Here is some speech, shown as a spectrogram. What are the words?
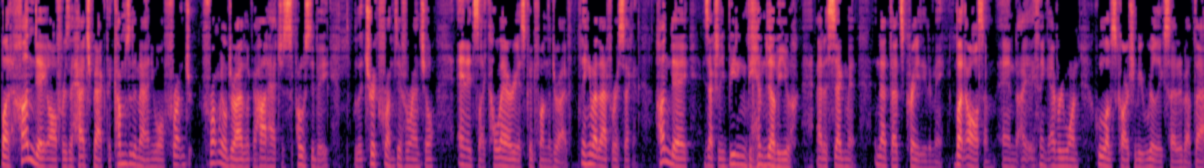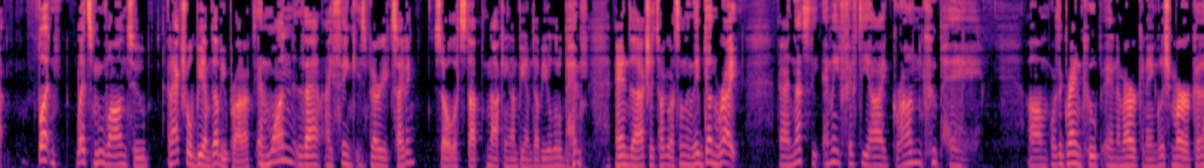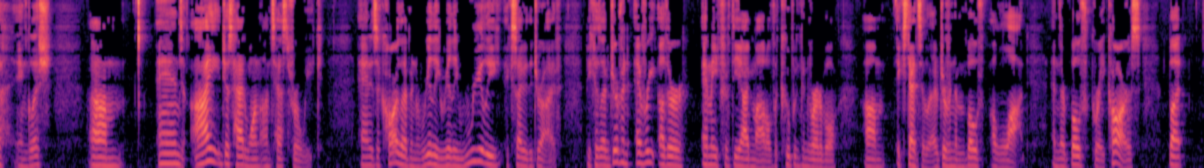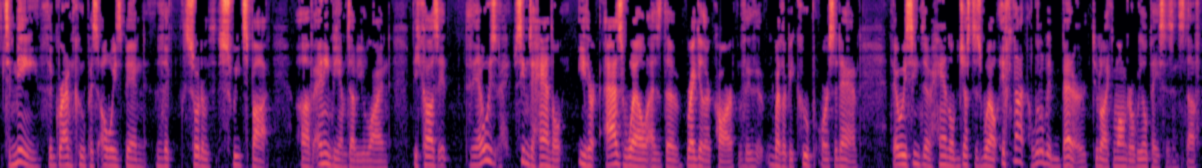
But Hyundai offers a hatchback that comes with a manual, front front wheel drive like a hot hatch is supposed to be, with a trick front differential, and it's like hilarious, good fun to drive. Thinking about that for a second, Hyundai is actually beating BMW at a segment, and that that's crazy to me, but awesome. And I think everyone who loves cars should be really excited about that. But let's move on to an actual BMW product, and one that I think is very exciting. So let's stop knocking on BMW a little bit and uh, actually talk about something they've done right, and that's the M850i Grand Coupe um, or the Grand Coupe in American English, America English. Um, and I just had one on test for a week. And it's a car that I've been really, really, really excited to drive because I've driven every other M850i model, the coupe and convertible, um, extensively. I've driven them both a lot, and they're both great cars. But to me, the Grand Coupe has always been the sort of sweet spot of any BMW line because it they always seem to handle either as well as the regular car, whether it be coupe or sedan. They always seem to handle just as well, if not a little bit better, due to like longer wheelbases and stuff.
